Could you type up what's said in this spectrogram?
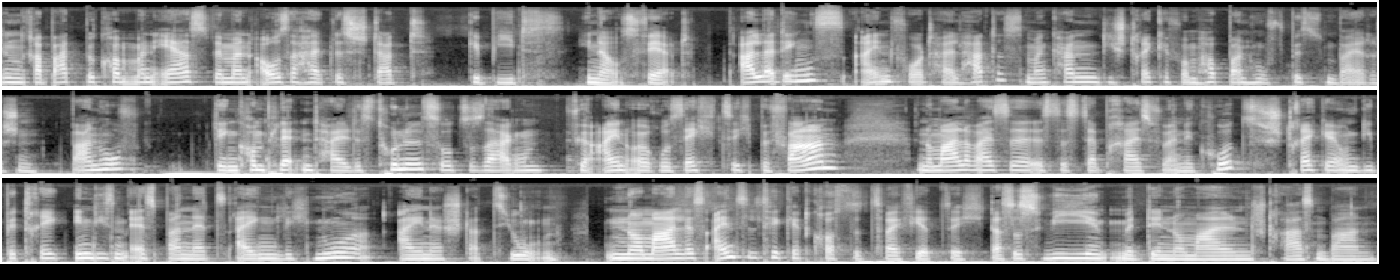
Den Rabatt bekommt man erst, wenn man außerhalb des Stadtgebiets hinausfährt. Allerdings, ein Vorteil hat es, man kann die Strecke vom Hauptbahnhof bis zum Bayerischen Bahnhof, den kompletten Teil des Tunnels sozusagen, für 1,60 Euro befahren. Normalerweise ist es der Preis für eine Kurzstrecke und die beträgt in diesem S-Bahn-Netz eigentlich nur eine Station. Ein normales Einzelticket kostet 2,40. Das ist wie mit den normalen Straßenbahnen.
